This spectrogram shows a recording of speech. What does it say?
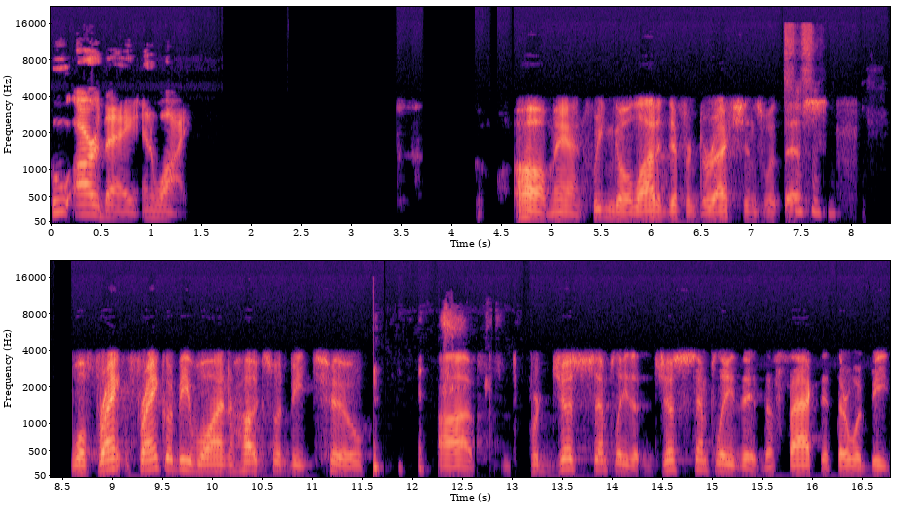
Who are they and why? Oh man, we can go a lot of different directions with this. Well, Frank Frank would be one. Hugs would be two. Uh, for just simply the just simply the the fact that there would be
